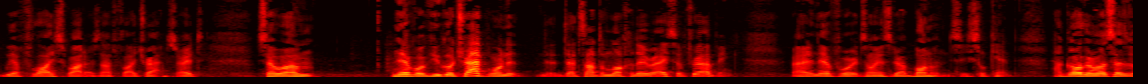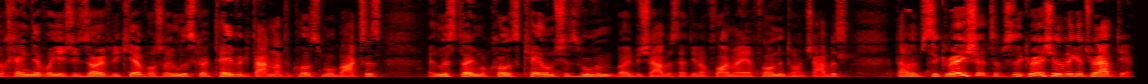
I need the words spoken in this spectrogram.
we have fly swatters, not fly traps, right? So, um, therefore, if you go trap one, it, that's not the mlacha rice of trapping, right? And therefore, it's only a drabanon, so you still can't. Hagol, the Ramah says, v'chein therefore yeshizorif, be careful, shall liskar tevik, not to close small boxes, I list time a close kalim shezvuvim by Shabbos that you know fly may have flown into on Shabbos. That it's a psikresha, it's a psikresha that they get trapped there.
